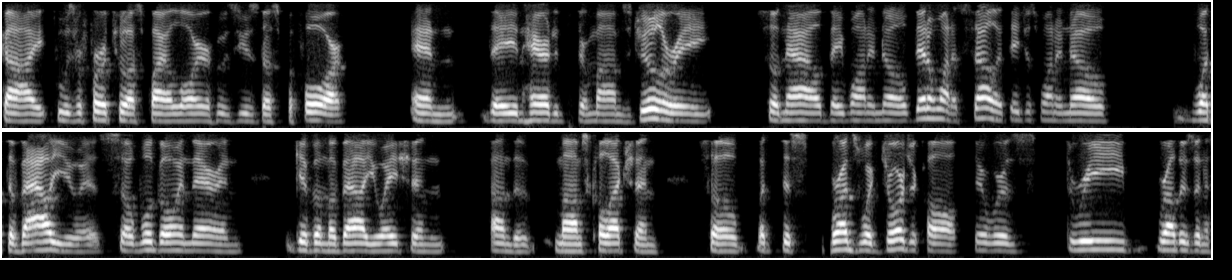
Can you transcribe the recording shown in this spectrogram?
guy who was referred to us by a lawyer who's used us before, and they inherited their mom's jewelry. So now they want to know. They don't want to sell it. They just want to know what the value is. So we'll go in there and give them a valuation on the mom's collection. So, but this Brunswick, Georgia call, there was three brothers and a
